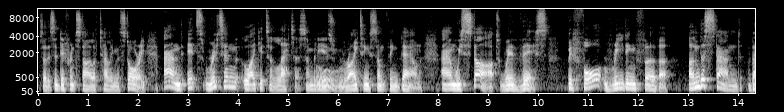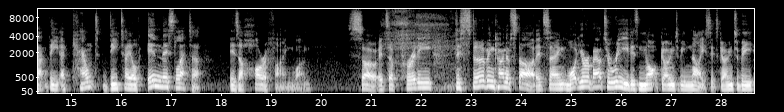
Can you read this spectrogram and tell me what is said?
So, it's a different style of telling the story. And it's written like it's a letter. Somebody is writing something down. And we start with this before reading further, understand that the account detailed in this letter is a horrifying one. So it's a pretty disturbing kind of start. It's saying what you're about to read is not going to be nice, it's going to be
